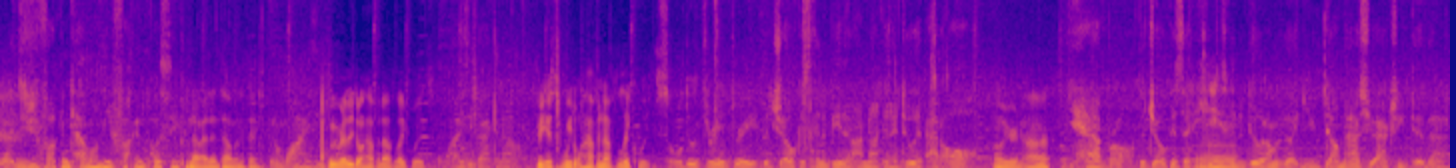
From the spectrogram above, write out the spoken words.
Yeah, did you fucking tell him, you fucking pussy? No, I didn't tell him anything. Then why is he? We really don't have enough liquids. Why is he backing out? Because we don't have enough liquids. So we'll do three and three. The joke is gonna be that I'm not gonna do it at all. Oh, you're not? Yeah, bro. The joke is that he's oh. gonna do it. I'm gonna be like, you dumbass, you actually did that?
